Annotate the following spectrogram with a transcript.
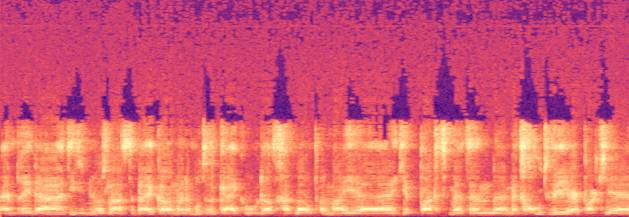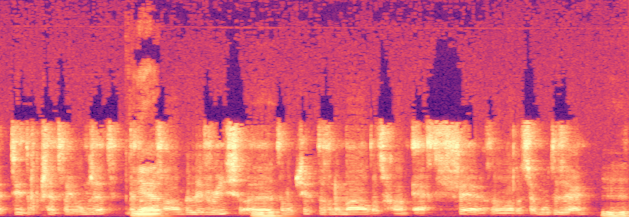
en Breda, die er nu als laatste bij komen, dan moeten we kijken hoe dat gaat lopen. Maar je, je pakt met, een, eh, met goed weer pak je 20% van je omzet. Met yeah. afhaal deliveries uh, mm ten opzichte van normaal. Dat is gewoon echt ver van wat het zou moeten zijn. Mhm.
